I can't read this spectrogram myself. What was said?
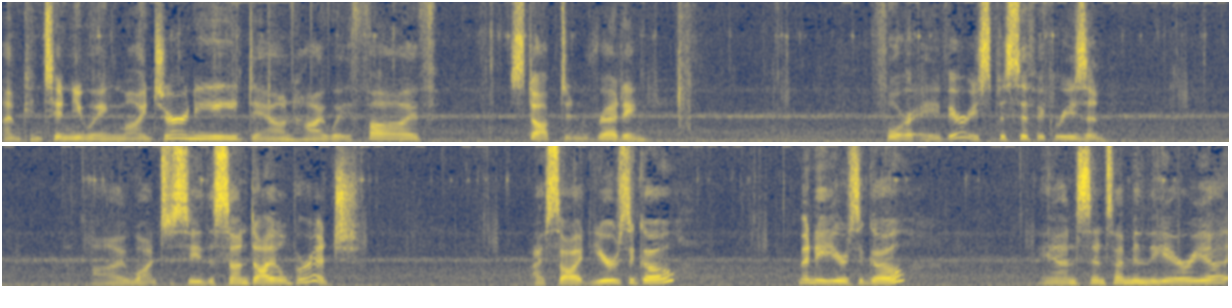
I'm continuing my journey down Highway 5, stopped in Redding for a very specific reason. I want to see the Sundial Bridge. I saw it years ago, many years ago, and since I'm in the area,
